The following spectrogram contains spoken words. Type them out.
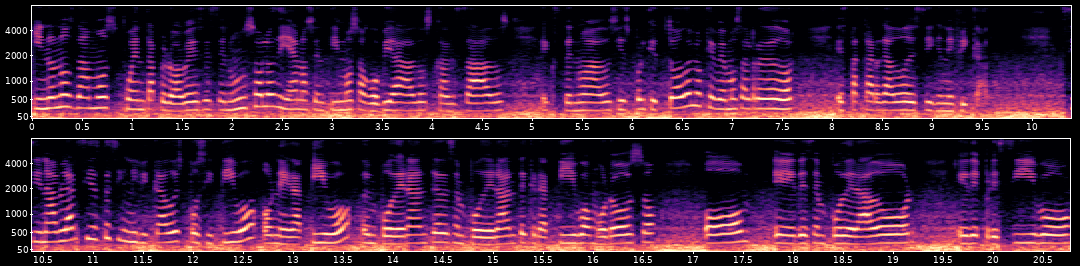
Y no nos damos cuenta, pero a veces en un solo día nos sentimos agobiados, cansados, extenuados y es porque todo lo que vemos alrededor está cargado de significado. Sin hablar si este significado es positivo o negativo, empoderante, desempoderante, creativo, amoroso o eh, desempoderador, eh, depresivo,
